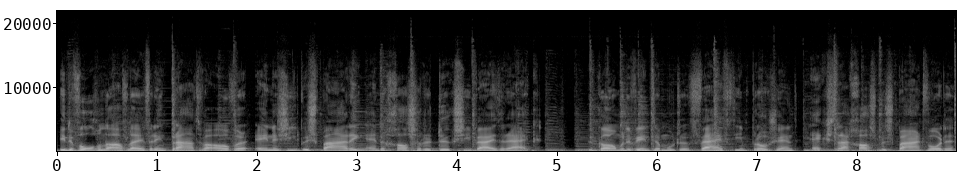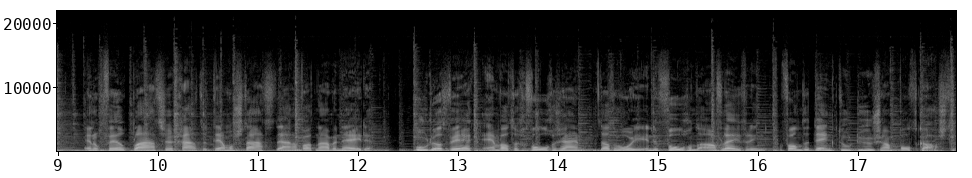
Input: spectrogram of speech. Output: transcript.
In de volgende aflevering praten we over energiebesparing en de gasreductie bij het Rijk. De komende winter moet er 15% extra gas bespaard worden en op veel plaatsen gaat de thermostaat daarom wat naar beneden. Hoe dat werkt en wat de gevolgen zijn, dat hoor je in de volgende aflevering van de Denk Doe Duurzaam podcast.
